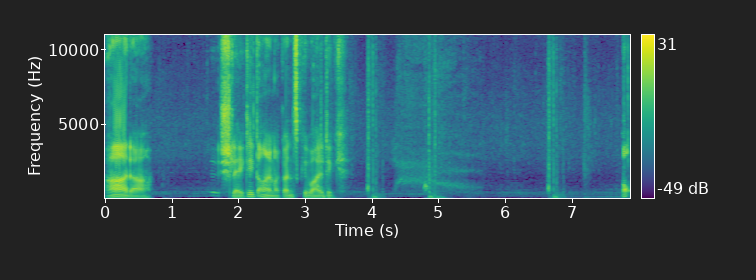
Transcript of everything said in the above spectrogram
Ah, da schlägelt einer ganz gewaltig. Oh.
